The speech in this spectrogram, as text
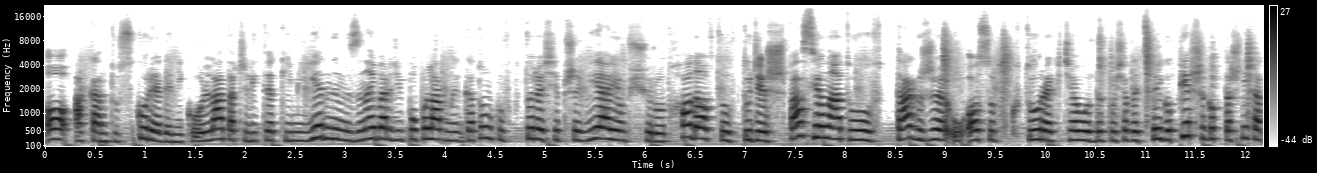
o Acanthoscuria geniculata, czyli takim jednym z najbardziej popularnych gatunków, które się przewijają wśród hodowców, tudzież pasjonatów, także u osób, które chciałyby posiadać swojego pierwszego ptasznika.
